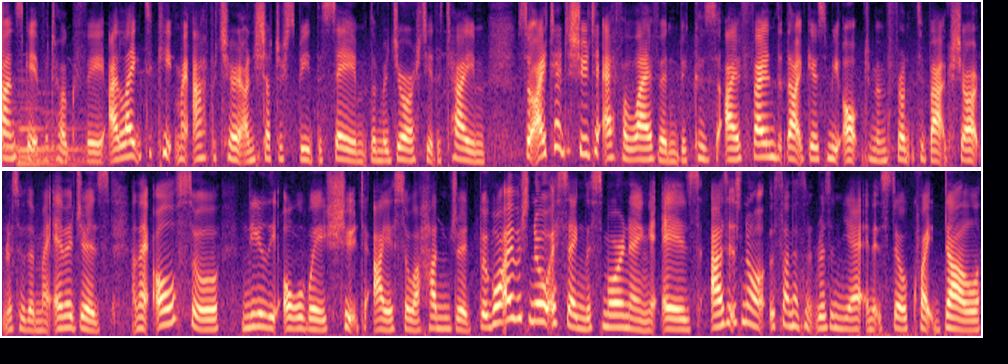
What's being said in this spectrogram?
Landscape photography, I like to keep my aperture and shutter speed the same the majority of the time. So I tend to shoot at f11 because I've found that that gives me optimum front to back sharpness within my images. And I also nearly always shoot to ISO 100. But what I was noticing this morning is, as it's not, the sun hasn't risen yet and it's still quite dull,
